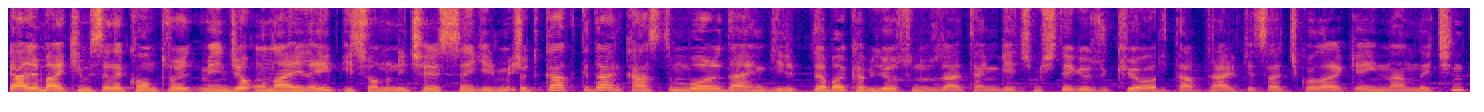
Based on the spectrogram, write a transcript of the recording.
Galiba kimse de kontrol etmeyince onaylayıp ISO'nun içerisine girmiş. Kötü katkıdan kastım bu arada yani girip de bakabiliyorsunuz zaten geçmişte gözüküyor. GitHub'da herkese açık olarak yayınlandığı için.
